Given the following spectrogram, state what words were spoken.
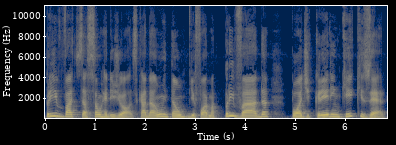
privatização religiosa. Cada um, então, de forma privada, pode crer em que quiser,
